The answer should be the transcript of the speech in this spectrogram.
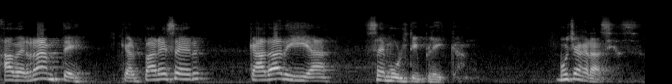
aberrantes que al parecer cada día se multiplican. Muchas gracias.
